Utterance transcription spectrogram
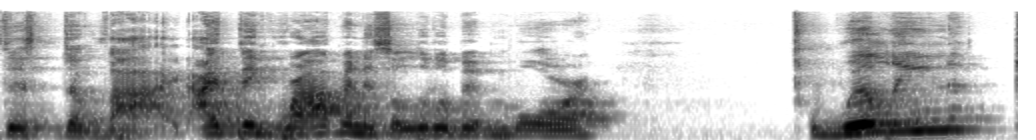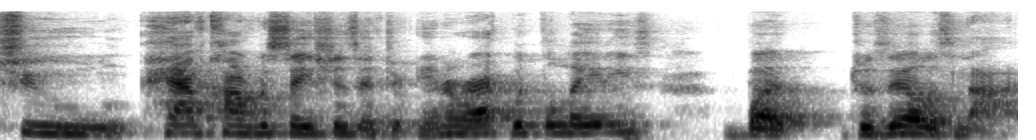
this divide. I think Robyn is a little bit more willing to have conversations and to interact with the ladies, but Gizelle is not.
